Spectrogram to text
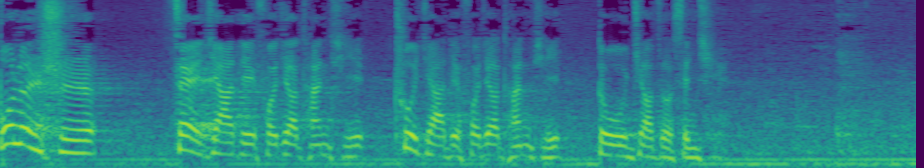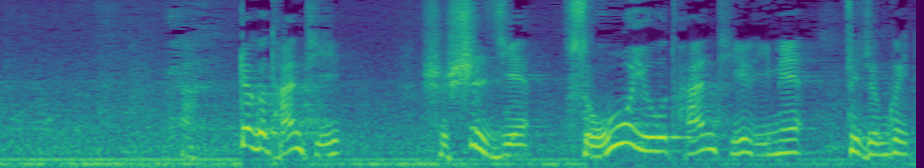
不论是在家的佛教团体、出家的佛教团体，都叫做僧伽。啊，这个团体是世间所有团体里面最尊贵的。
